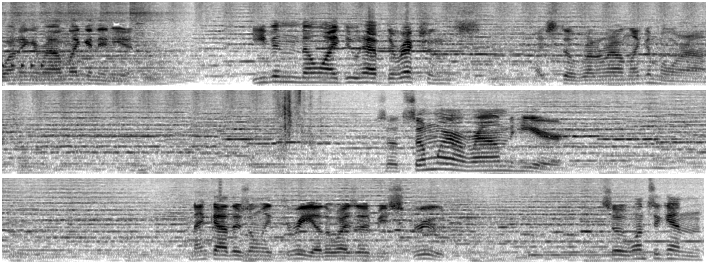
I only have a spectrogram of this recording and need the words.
running around like an idiot. Even though I do have directions, I still run around like a moron. So it's somewhere around here. Thank God there's only three, otherwise I'd be screwed. So once again,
